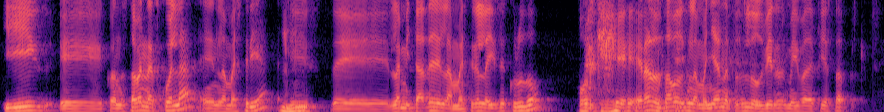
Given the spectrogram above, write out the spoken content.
Y eh, cuando estaba en la escuela, en la maestría, Ujú. este, la mitad de la maestría la hice crudo porque eran los sábados en la mañana, entonces los viernes me iba de fiesta. Porque, pues,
